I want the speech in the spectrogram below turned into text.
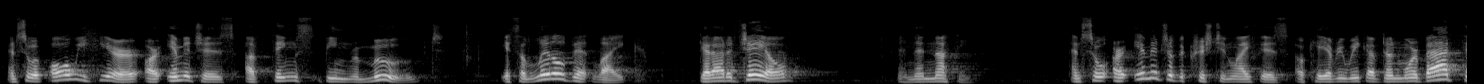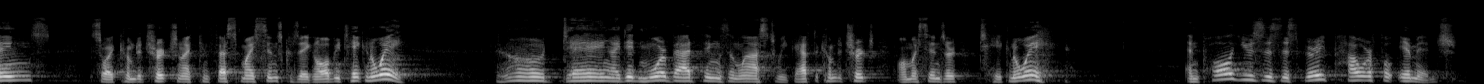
And so if all we hear are images of things being removed, it's a little bit like get out of jail and then nothing. And so our image of the Christian life is, okay, every week I've done more bad things, so I come to church and I confess my sins because they can all be taken away. And, oh, dang, I did more bad things than last week. I have to come to church, all my sins are taken away. And Paul uses this very powerful image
